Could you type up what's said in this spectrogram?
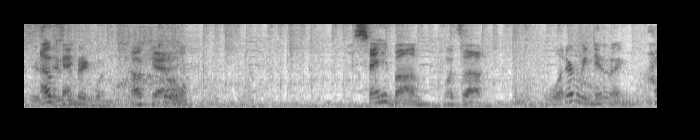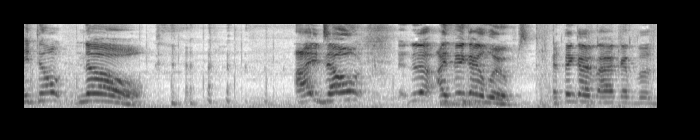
Is, is Okay. the big one. Okay. Cool. Say, Bob, What's up? what are we doing? I don't know. I don't. I think I looped. I think I'm back at the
